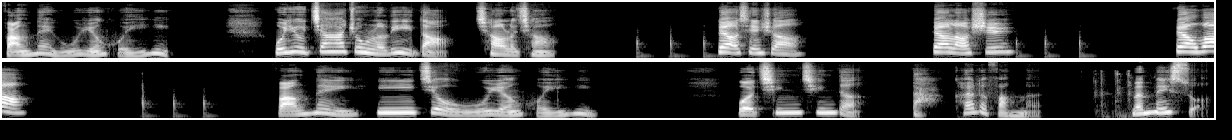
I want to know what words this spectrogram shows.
房内无人回应。我又加重了力道，敲了敲：“廖先生，廖老师，廖望。”房内依旧无人回应。我轻轻的打开了房门，门没锁。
